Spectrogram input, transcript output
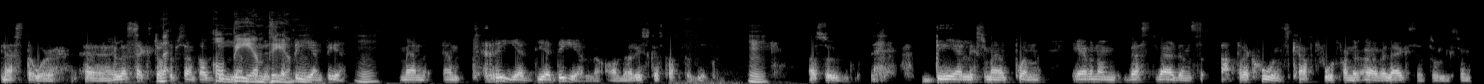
nästa år. Eh, eller 68 procent av, av BNP. BNP. Mm. Men en tredjedel av den ryska statsbudgeten. Mm. Alltså, det är liksom på en, även om västvärldens attraktionskraft fortfarande är överlägset och, liksom,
